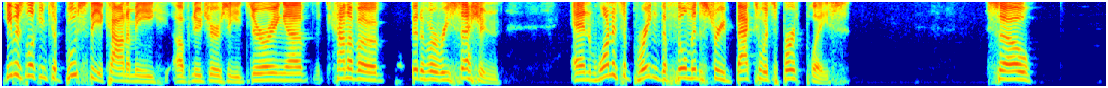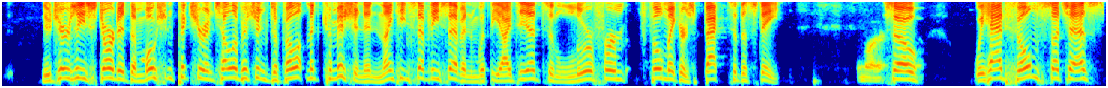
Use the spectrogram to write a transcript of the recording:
he was looking to boost the economy of New Jersey during a kind of a bit of a recession and wanted to bring the film industry back to its birthplace. So, New Jersey started the Motion Picture and Television Development Commission in 1977 with the idea to lure firm filmmakers back to the state. Smart. So, we had films such as,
